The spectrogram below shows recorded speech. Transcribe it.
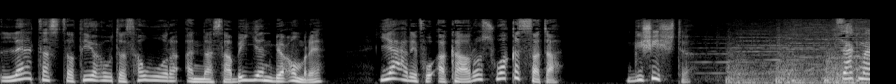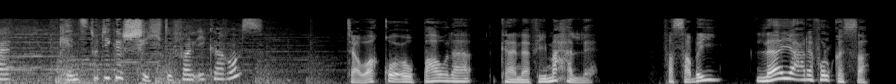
لا تستطيع تصور أن صبيا بعمره يعرف أكاروس وقصته جشيشته Sag mal, kennst du die Geschichte von Icarus? توقع باولا كان في محله فالصبي لا يعرف القصة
